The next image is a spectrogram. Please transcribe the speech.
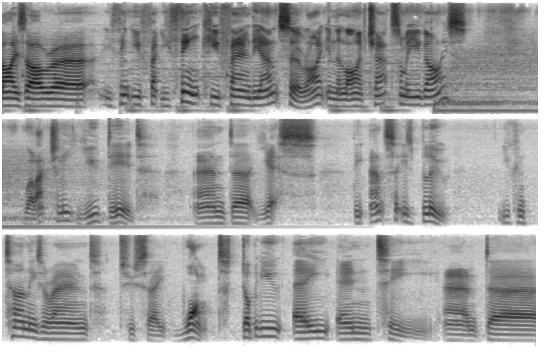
Guys are. Uh, you think you you think you found the answer right in the live chat. Some of you guys. Well, actually, you did, and uh, yes, the answer is blue. You can turn these around to say want. W A N T, and uh,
